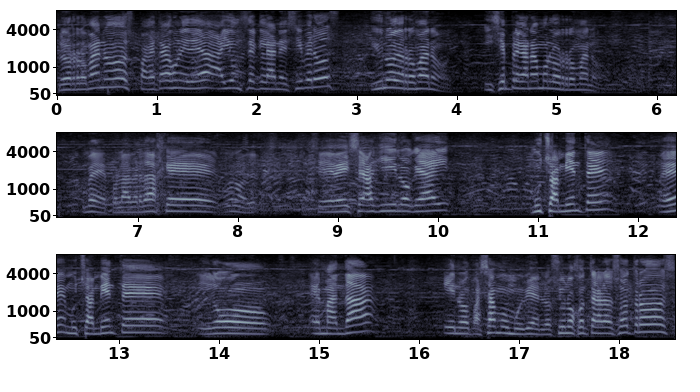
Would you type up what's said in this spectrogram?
Los romanos, para que te hagas una idea, hay 11 clanes íberos y uno de romanos. Y siempre ganamos los romanos. Hombre, pues la verdad es que, bueno, si veis aquí lo que hay, mucho ambiente, ¿eh? mucho ambiente y luego hermandad y nos pasamos muy bien. Los unos contra los otros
